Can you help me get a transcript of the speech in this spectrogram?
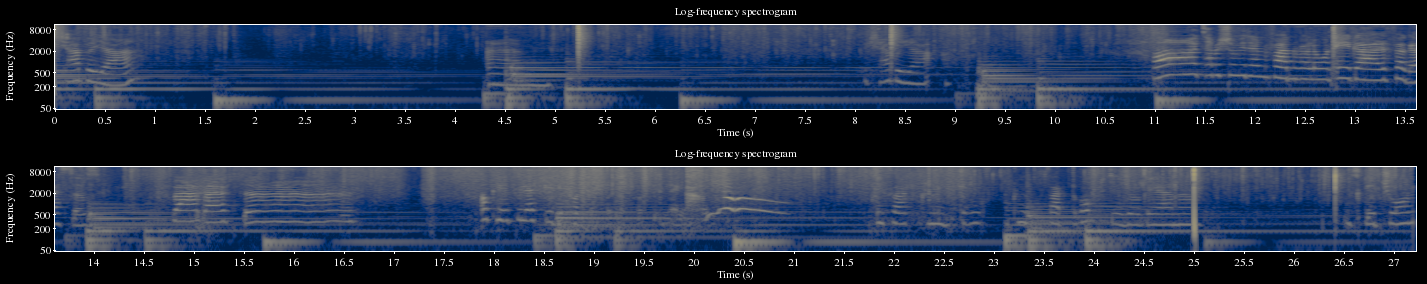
ich habe ja Ähm, ich habe ja. Oh, jetzt habe ich schon wieder einen Faden verloren. Egal, vergesst es. Vergesst es. Okay, vielleicht geht die Podcast ein bisschen länger. Juhu! Ich verdruck sie so gerne. Es geht schon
